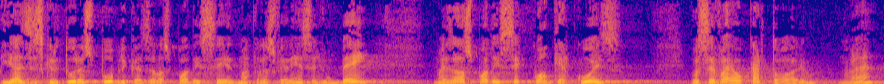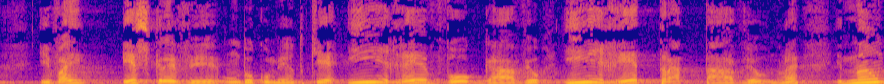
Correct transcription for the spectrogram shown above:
e as escrituras públicas, elas podem ser uma transferência de um bem, mas elas podem ser qualquer coisa. Você vai ao cartório, não é? E vai escrever um documento que é irrevogável, irretratável, não é? E não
